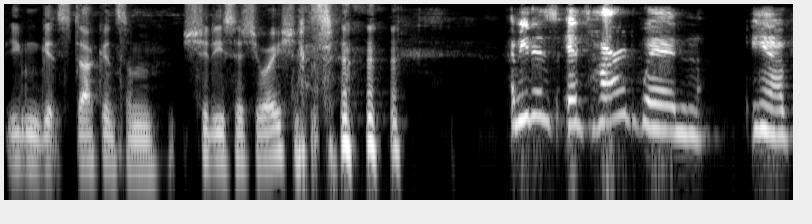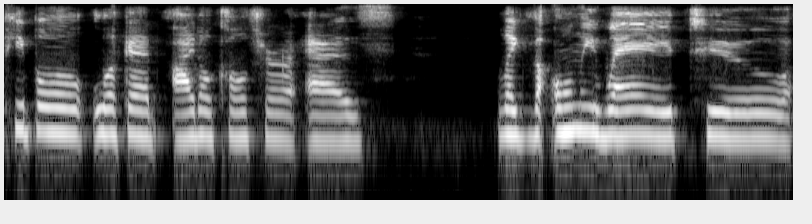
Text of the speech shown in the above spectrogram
you can get stuck in some shitty situations. I mean, it's it's hard when you know people look at idol culture as like the only way to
